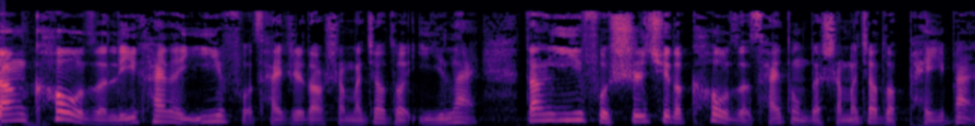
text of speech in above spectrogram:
当扣子离开了衣服，才知道什么叫做依赖；当衣服失去了扣子，才懂得什么叫做陪伴。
